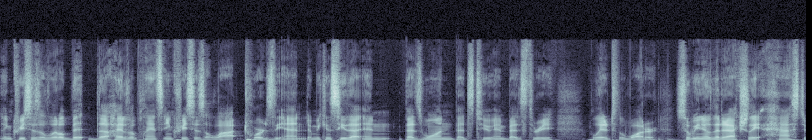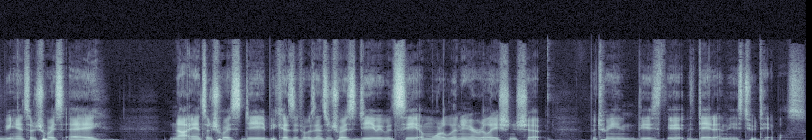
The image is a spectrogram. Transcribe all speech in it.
increases a little bit, the height of the plants increases a lot towards the end, and we can see that in beds one, beds two, and beds three related to the water. So we know that it actually has to be answer choice A, not answer choice D, because if it was answer choice D, we would see a more linear relationship between these the data in these two tables.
